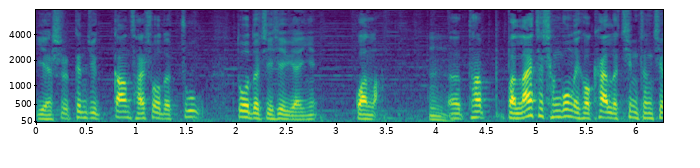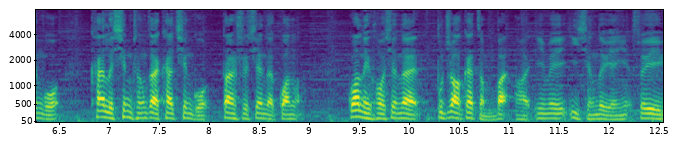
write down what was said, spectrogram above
也是根据刚才说的诸多的这些原因关了。嗯，呃，他本来他成功了以后开了倾城倾国，开了星城，再开清国，但是现在关了，关了以后现在不知道该怎么办啊，因为疫情的原因，所以。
